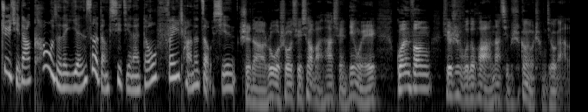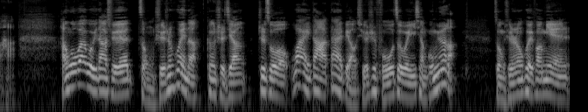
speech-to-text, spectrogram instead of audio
具体到扣子的颜色等细节呢，都非常的走心。是的，如果说学校把它选定为官方学士服的话，那岂不是更有成就感了哈？韩国外国语大学总学生会呢，更是将制作外大代表学士服作为一项公约了。总学生会方面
